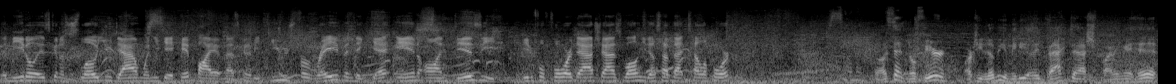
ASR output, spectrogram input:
The needle is going to slow you down when you get hit by it. And that's going to be huge for Raven to get in on Dizzy. Beautiful forward dash as well. He does have that teleport. I like that, no fear. RTW immediately backdash, finding a hit.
